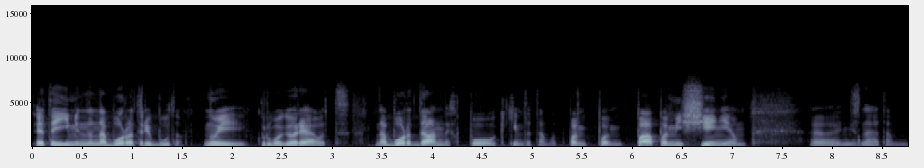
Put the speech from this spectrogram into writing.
это именно набор атрибутов. Ну и, грубо говоря, вот набор данных по каким-то там вот по, по, по помещениям, э, не знаю, там,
